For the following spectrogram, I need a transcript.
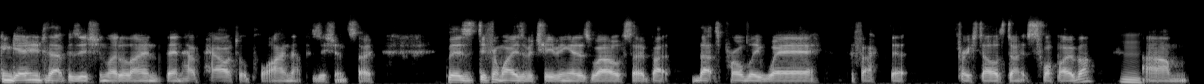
can get into that position, let alone then have power to apply in that position. So there's different ways of achieving it as well. So, but that's probably where the fact that freestylers don't swap over. Mm. Um,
